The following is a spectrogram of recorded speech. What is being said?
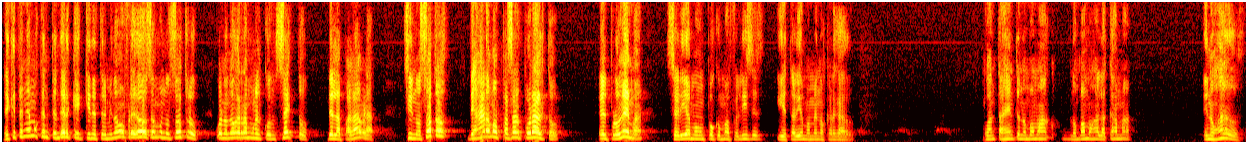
Es que tenemos que entender que quienes terminamos fregados somos nosotros cuando no agarramos el concepto de la palabra. Si nosotros dejáramos pasar por alto el problema, seríamos un poco más felices y estaríamos menos cargados. ¿Cuánta gente nos vamos a, nos vamos a la cama enojados?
